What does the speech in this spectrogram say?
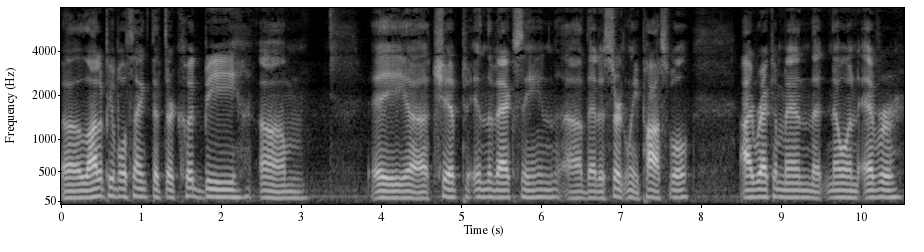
Uh, a lot of people think that there could be um, a uh, chip in the vaccine. Uh, that is certainly possible. I recommend that no one ever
